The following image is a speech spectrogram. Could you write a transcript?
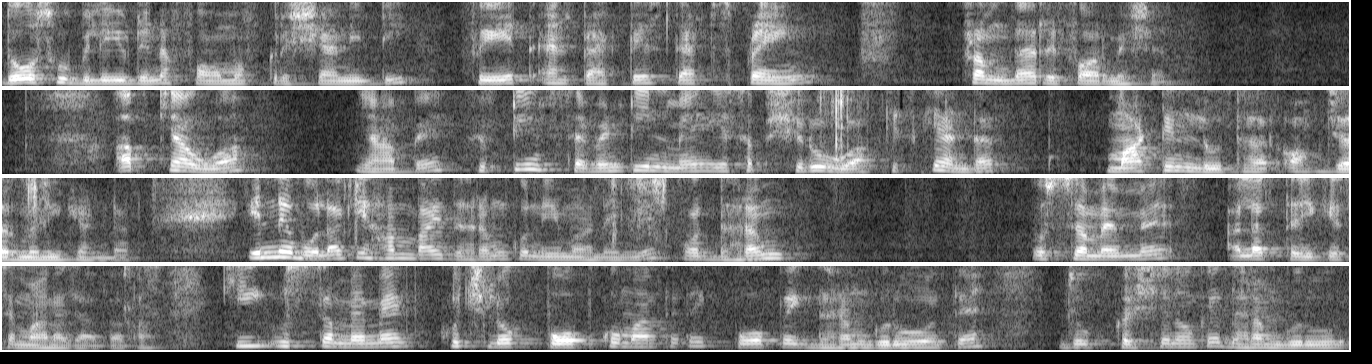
Those who believed in a form of Christianity, faith and practice that sprang from the Reformation. अब क्या हुआ यहाँ पे 1517 में ये सब शुरू हुआ किसके under Martin Luther of Germany के अंडर। इनने बोला कि हम भाई धर्म को नहीं मानेंगे और धर्म उस समय में अलग तरीके से माना जाता था कि उस समय में कुछ लोग पोप को मानते थे। पोप एक धर्म गुरु होते हैं जो क्रिश्चियनों के धर्म गुरु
